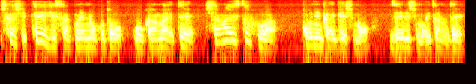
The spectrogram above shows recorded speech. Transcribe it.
しかし経費削減のことを考えて社外スタッフは公認会計士も税理士もいたので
